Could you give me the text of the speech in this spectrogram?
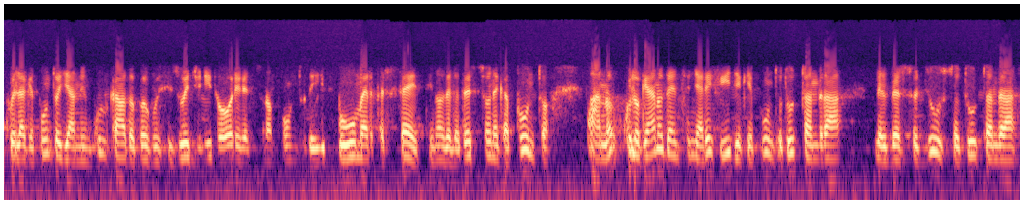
quella che appunto gli hanno inculcato poi questi suoi genitori che sono appunto dei boomer perfetti, no? delle persone che appunto hanno quello che hanno da insegnare ai figli è che appunto tutto andrà nel verso giusto, tutto andrà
